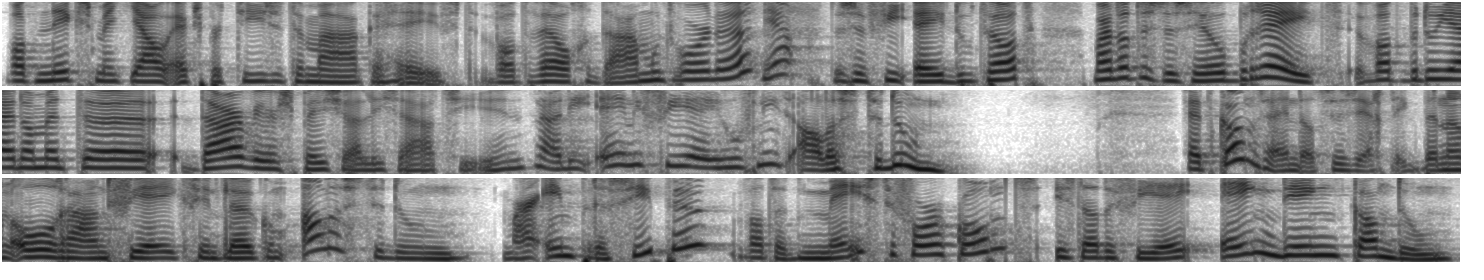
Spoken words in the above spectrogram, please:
wat niks met jouw expertise te maken heeft, wat wel gedaan moet worden. Ja. Dus een VA doet dat, maar dat is dus heel breed. Wat bedoel jij dan met uh, daar weer specialisatie in? Nou, die ene VA hoeft niet alles te doen. Het kan zijn dat ze zegt: Ik ben een allround VA, ik vind het leuk om alles te doen. Maar in principe, wat het meeste voorkomt, is dat de VA één ding kan doen.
